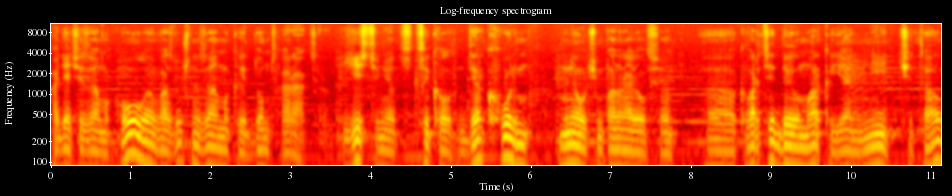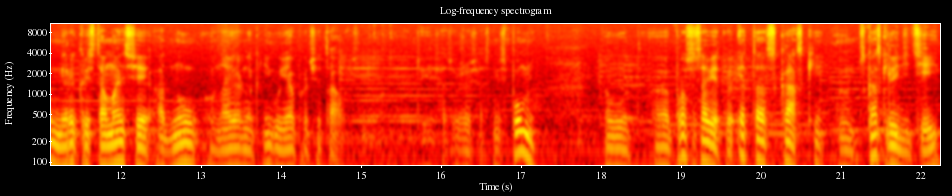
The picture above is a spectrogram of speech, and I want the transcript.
«Ходячий замок Оула», «Воздушный замок» и «Дом с характером». Есть у нее цикл «Деркхольм», мне очень понравился. Э, «Квартет Дейл Марка» я не читал. «Миры крестомансии» одну, наверное, книгу я прочитал. Это я сейчас уже сейчас не вспомню. Вот. Э, просто советую. Это сказки, сказки для детей,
